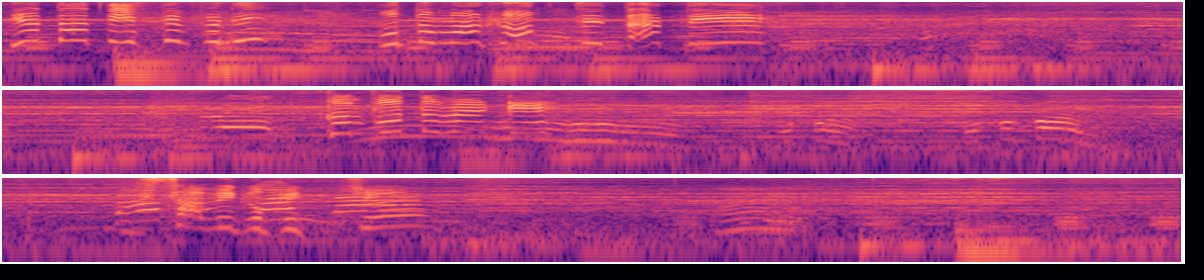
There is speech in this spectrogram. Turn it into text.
Ya, tati, Stephanie. Puto maka up to ati. Kom, puto maka. Sabi ko picture. Hmm. Dar,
